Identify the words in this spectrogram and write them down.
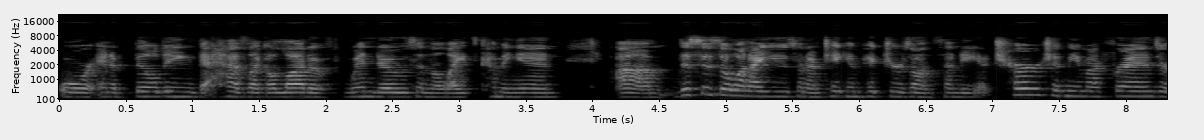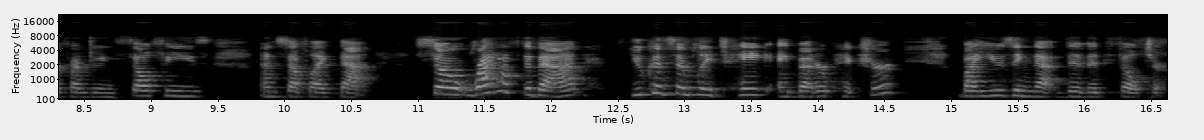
or in a building that has like a lot of windows and the lights coming in. Um, this is the one I use when I'm taking pictures on Sunday at church of me and my friends or if I'm doing selfies and stuff like that. So right off the bat, you can simply take a better picture by using that vivid filter.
